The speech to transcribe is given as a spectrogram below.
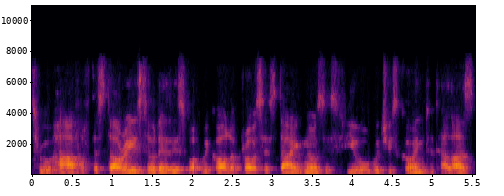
through half of the story. So that is what we call a process diagnosis view, which is going to tell us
